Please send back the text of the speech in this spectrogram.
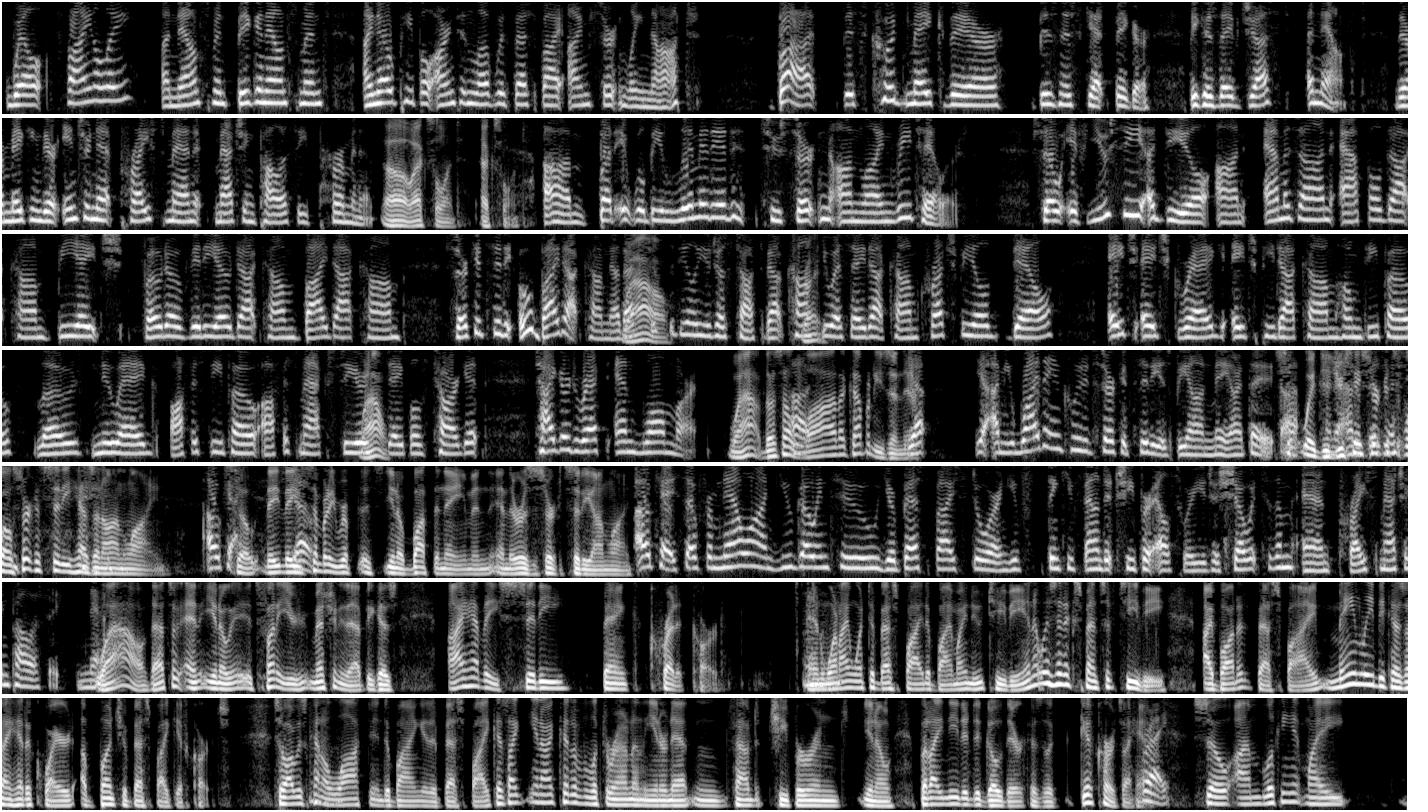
Well, finally, announcement, big announcement. I know people aren't in love with Best Buy. I'm certainly not. But this could make their business get bigger because they've just announced they're making their internet price man- matching policy permanent. Oh, excellent, excellent. Um, but it will be limited to certain online retailers. So if you see a deal on Amazon, Apple.com, BHPhotoVideo.com, Buy.com, Circuit City, oh, Buy.com. Now that's Wow. just the deal you just talked about. Right. CompUSA.com, Crutchfield, Dell, HH Gregg, HP.com, Home Depot, Lowe's, Newegg, Office Depot, Office Max, Sears, Wow. Staples, Target, Tiger Direct, and Walmart. Wow, there's a lot of companies in there. Uh, Yep. Yeah, I mean, why they included Circuit City is beyond me, aren't they? So, uh, wait, did you say Circuit? business? Well, Circuit City has an online. Okay. So they, they So- somebody ripped, it's, you know, bought the name and, and there is a Circuit City online. Okay, so from now on, you go into your Best Buy store and you f- think you found it cheaper elsewhere. You just show it to them and price matching policy. Now. Wow, that's a, and you know it's funny you're mentioning that because I have a Citibank credit card. And mm-hmm. when I went to Best Buy to buy my new TV, and it was an expensive TV, I bought it at Best Buy mainly because I had acquired a bunch of Best Buy gift cards. So I was kind of mm-hmm. locked into buying it at Best Buy because I, you know, I could have looked around on the internet and found it cheaper and, you know, but I needed to go there because of the gift cards I had. Right. So I'm looking at my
